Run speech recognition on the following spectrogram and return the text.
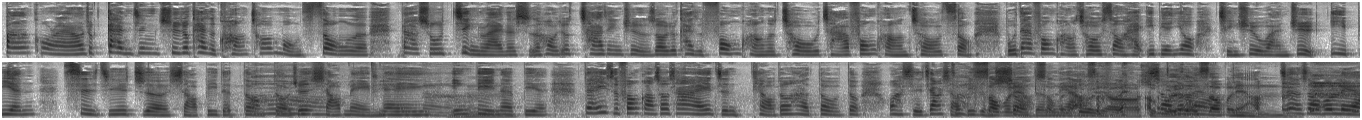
扒过来，然后就干进去，就开始狂抽猛送了。大叔进来的时候就插进去的时候就开始疯狂的抽插，疯狂抽送，不但疯狂抽送，还一边用情绪玩具一边刺激着小 B 的痘痘，哦、就是小美眉阴蒂那边，对，一直疯狂抽插，还一直挑逗他的痘痘，哇塞，这样小 B 怎么受得了？受不了，受不了，受不了，受不了，真的受不了。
